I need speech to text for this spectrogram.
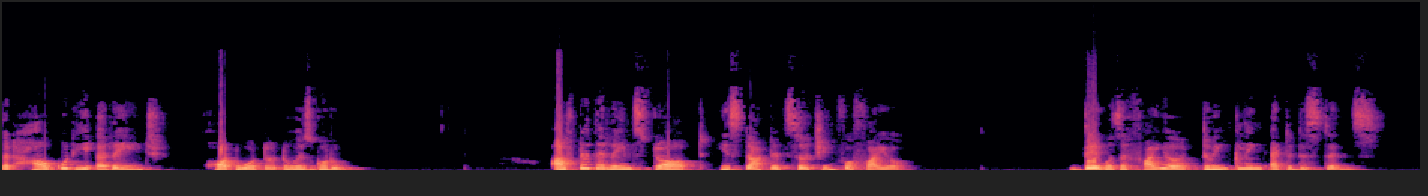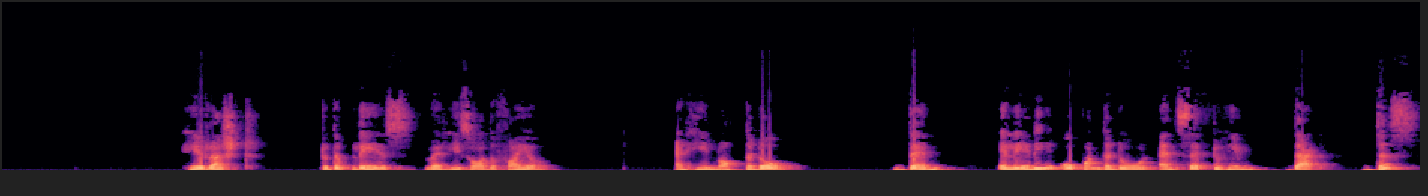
that how could he arrange hot water to his guru. After the rain stopped, he started searching for fire. There was a fire twinkling at a distance. He rushed to the place where he saw the fire and he knocked the door. Then a lady opened the door and said to him that this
